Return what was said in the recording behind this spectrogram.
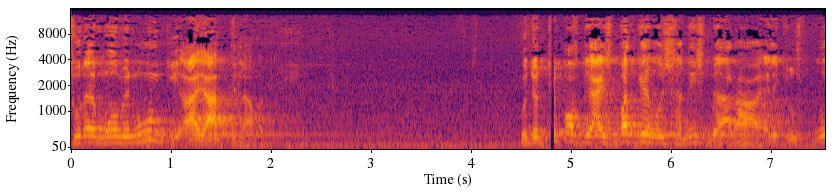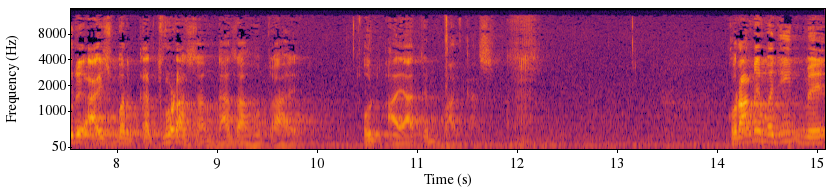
سورہ مومنون کی آیات تلاوت کی وہ جو ٹپ آف دی آئس برگ ہے، وہ اس حدیث میں آ رہا ہے، لیکن اس پورے آئس برگ کا تھوڑا سا اندازہ ہوتا ہے ان آیات مبارکہ سے۔ قرآن مجید میں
